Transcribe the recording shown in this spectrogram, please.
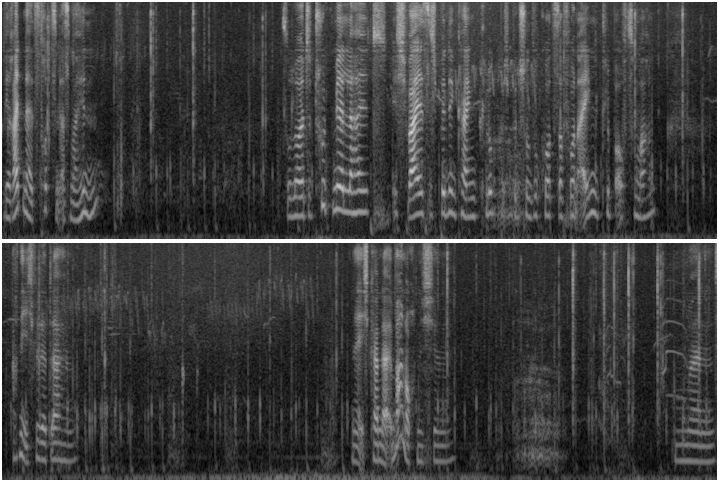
Wir reiten da jetzt trotzdem erstmal hin. So Leute, tut mir leid. Ich weiß, ich bin in keinem Club. Ich bin schon so kurz davor, einen eigenen Club aufzumachen. Ach nee, ich will ja dahin. Nee, ich kann da immer noch nicht hin. Moment.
